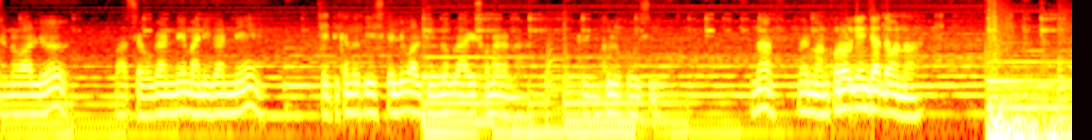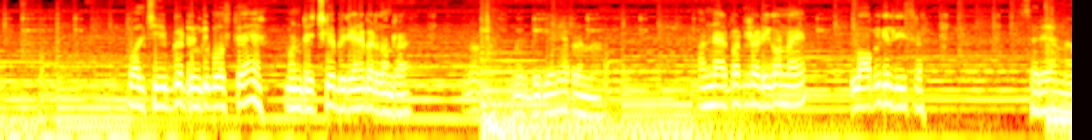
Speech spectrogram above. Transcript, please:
నిన్న వాళ్ళు మా శివగాన్ని మణిగాన్ని చెట్టు కింద తీసుకెళ్ళి వాళ్ళ టీంలోకి లాగేసుకున్నారన్న. డ్రింకులు పోసి అన్నా మరి మన కుర్రోళ్ళకి ఏం చేద్దామన్నా? వాళ్ళు చీప్గా డ్రింకులు పోస్తే మనం రిచ్గా బిర్యానీ పెడదాం రా మరి బిర్యానీ ఎక్కడన్నా? అన్ని ఏర్పాట్లు రెడీగా ఉన్నాయి. లోపలికి వెళ్ళి తీసురా. సరే అన్నా.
